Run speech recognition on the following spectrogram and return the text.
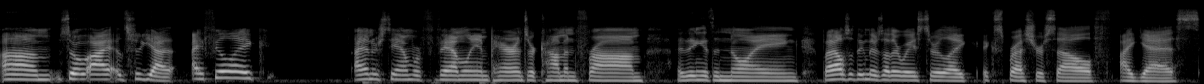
Um. So I. So yeah. I feel like I understand where family and parents are coming from. I think it's annoying, but I also think there's other ways to like express yourself. I guess.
